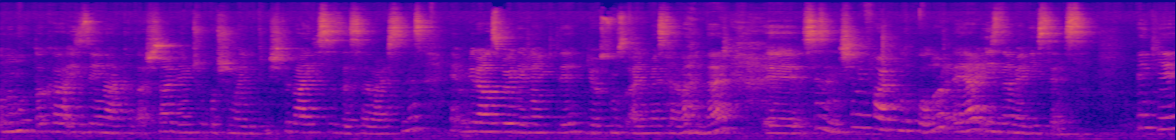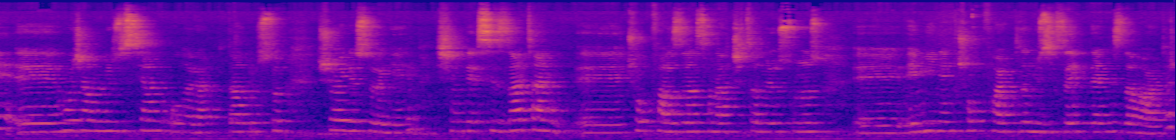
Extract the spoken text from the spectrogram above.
Onu mutlaka izleyin arkadaşlar. Benim çok hoşuma gitmişti. Belki siz de seversiniz. Hem biraz böyle renkli biliyorsunuz anime sevenler. Ee, Sizin için bir farklılık olur eğer izlemediyseniz. Peki e, hocam müzisyen olarak daha doğrusu şöyle söyleyelim. Şimdi siz zaten e, çok fazla sanatçı tanıyorsunuz. E, eminim çok farklı müzik zevkleriniz de vardır.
